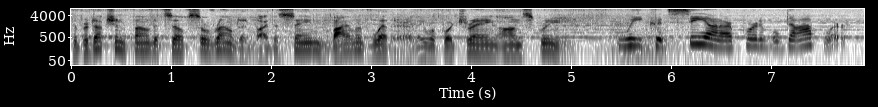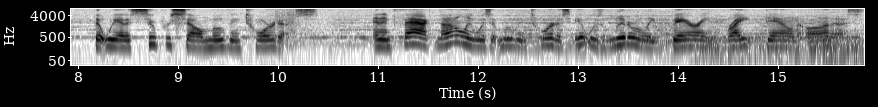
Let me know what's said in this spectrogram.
The production found itself surrounded by the same violent weather they were portraying on screen. we could see on our portable Doppler that we had a supercell moving toward us. And in fact, not only was it moving toward us, it was literally bearing right down on us.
